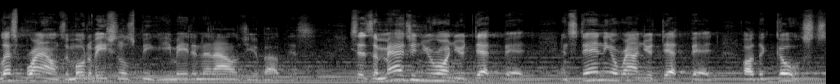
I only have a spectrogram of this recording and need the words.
Les Brown's a motivational speaker. He made an analogy about this. He says, Imagine you're on your deathbed, and standing around your deathbed are the ghosts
